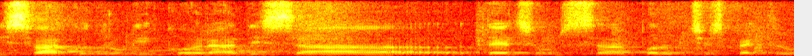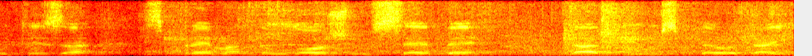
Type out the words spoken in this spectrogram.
i svako drugi ko radi sa decom sa porodičnim spektra autiza spreman da uloži u sebe da bi uspeo da ih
